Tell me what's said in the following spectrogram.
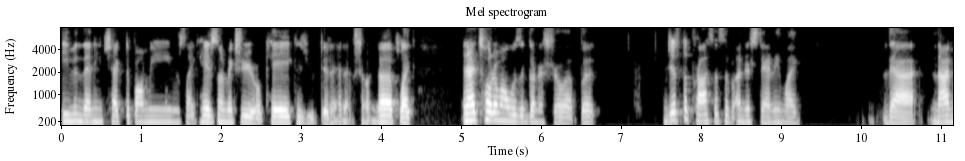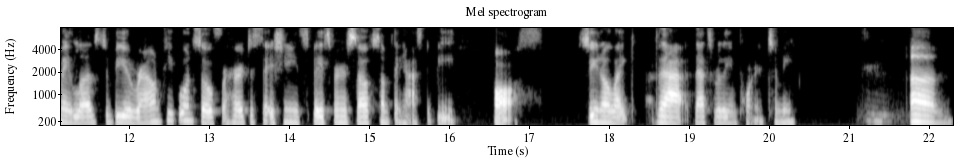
even then he checked up on me and was like, Hey, I just want to make sure you're okay because you didn't end up showing up. Like, and I told him I wasn't going to show up, but just the process of understanding like that Niamey loves to be around people. And so for her to say she needs space for herself, something has to be off. So, you know, like that, that's really important to me. Um,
